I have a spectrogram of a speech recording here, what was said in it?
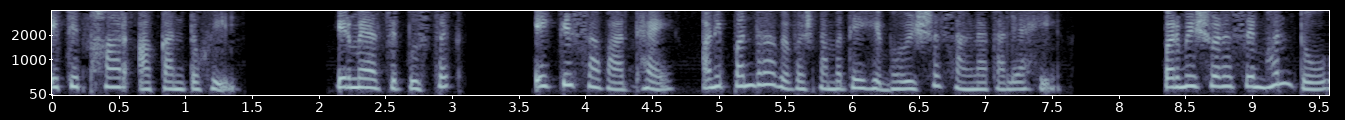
येथे फार आकांत होईल. इरमयाचे पुस्तक एकतीसावा अध्याय आणि पंधराव्या वचनामध्ये हे भविष्य सांगण्यात आले आहे. परमेश्वर असे म्हणतो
